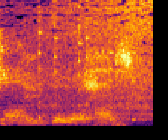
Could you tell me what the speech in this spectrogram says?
Time for a house.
